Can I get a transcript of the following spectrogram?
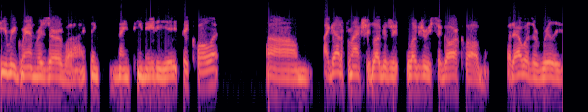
Series Grand Reserva. I think 1988 they call it. Um, I got it from actually Luxury, Luxury Cigar Club, but that was a really,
